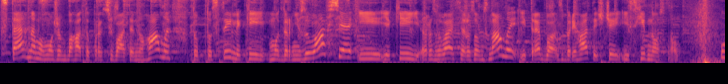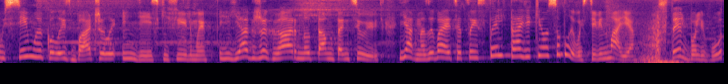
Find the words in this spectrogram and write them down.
стегнами, можемо багато працювати ногами, тобто стиль, який модернізувався і який розвивається разом з нами, і треба зберігати ще і східну основу. Усі ми колись бачили індійські фільми. І як же гарно там танцюють. Як називається цей стиль та які особливості він має? Стиль Болівуд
